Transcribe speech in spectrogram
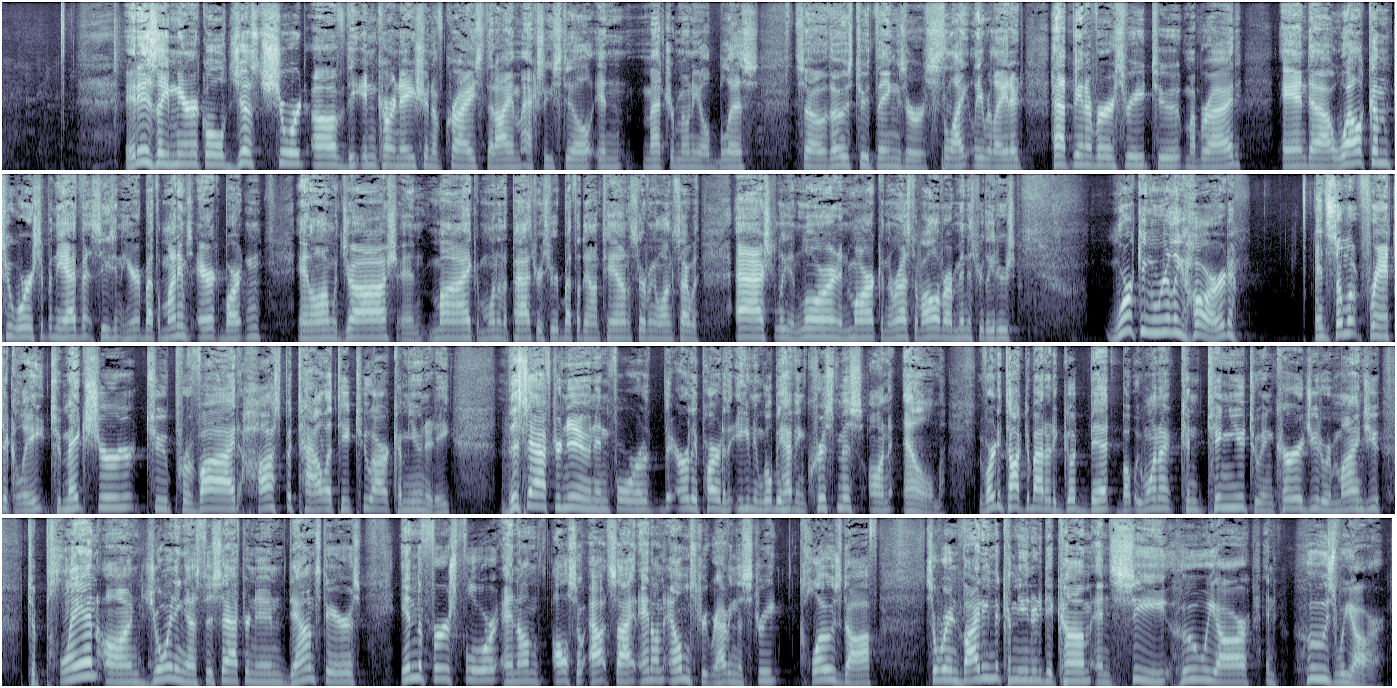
It is a miracle just short of the incarnation of Christ that I am actually still in matrimonial bliss. So those two things are slightly related. Happy anniversary to my bride. And uh, welcome to worship in the Advent season here at Bethel. My name is Eric Barton, and along with Josh and Mike, I'm one of the pastors here at Bethel Downtown, serving alongside with Ashley and Lauren and Mark and the rest of all of our ministry leaders, working really hard and somewhat frantically to make sure to provide hospitality to our community. This afternoon and for the early part of the evening, we'll be having Christmas on Elm. We've already talked about it a good bit, but we want to continue to encourage you, to remind you to plan on joining us this afternoon downstairs in the first floor and on, also outside and on Elm Street. We're having the street closed off. So we're inviting the community to come and see who we are and whose we are.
